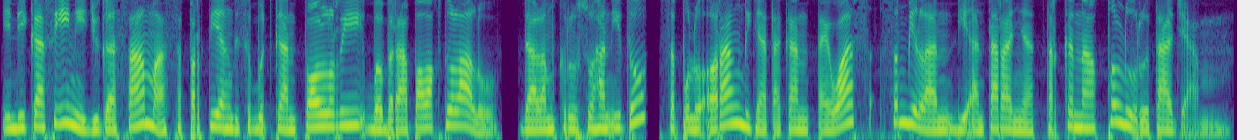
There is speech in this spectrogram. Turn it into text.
Indikasi ini juga sama seperti yang disebutkan Polri beberapa waktu lalu. Dalam kerusuhan itu, 10 orang dinyatakan tewas, 9 di antaranya terkena peluru tajam.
